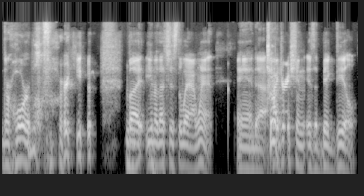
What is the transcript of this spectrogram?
they're horrible for you, but you know that's just the way I went. And uh, Sure. hydration is a big deal.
